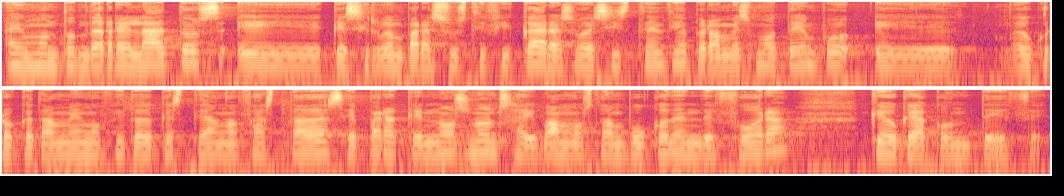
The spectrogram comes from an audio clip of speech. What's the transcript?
hai un montón de relatos eh, que sirven para justificar a súa existencia, pero ao mesmo tempo eh, eu creo que tamén o feito de que estean afastadas é para que nós non saibamos tampouco dende fora que o que acontece.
